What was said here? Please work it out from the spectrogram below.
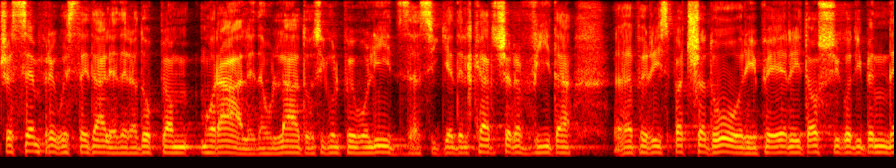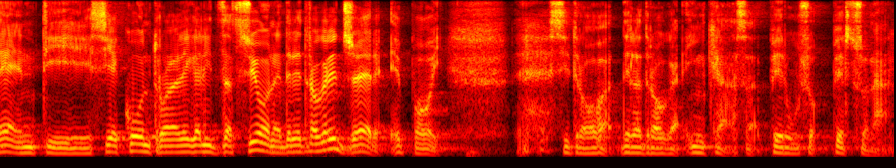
c'è sempre questa Italia della doppia morale, da un lato si colpevolizza, si chiede il carcere a vita eh, per i spacciatori, per i tossicodipendenti, si è contro la legalizzazione delle droghe leggere e poi eh, si trova della droga in casa per uso personale.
